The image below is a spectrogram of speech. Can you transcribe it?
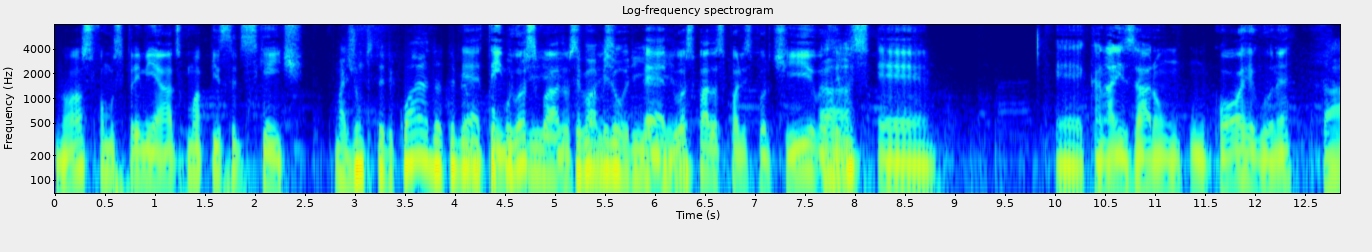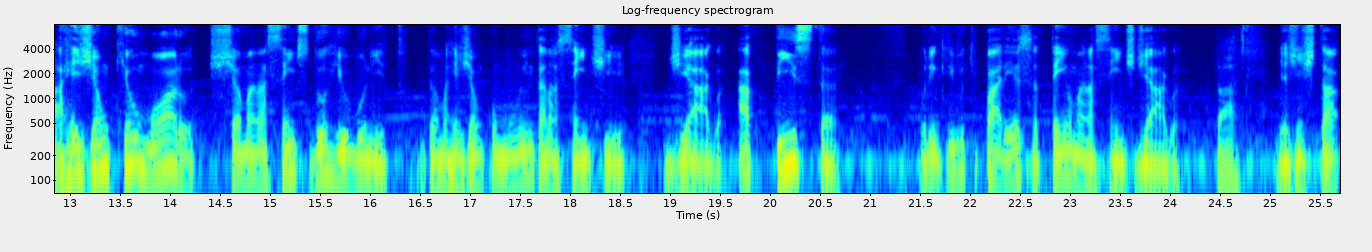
Nós fomos premiados com uma pista de skate. Mas junto teve quadra, teve É, um tem duas de- quadras. Teve uma polis- melhoria. É, ali, duas né? quadras poliesportivas. Eles é, é, canalizaram um, um córrego, né? Tá. A região que eu moro chama Nascentes do Rio Bonito. Então é uma região com muita nascente de água. A pista, por incrível que pareça, tem uma nascente de água. Tá. E a gente está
